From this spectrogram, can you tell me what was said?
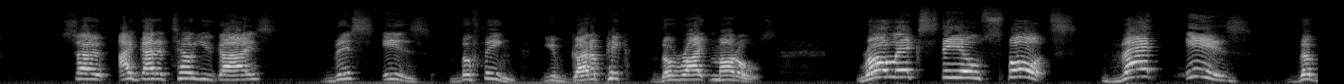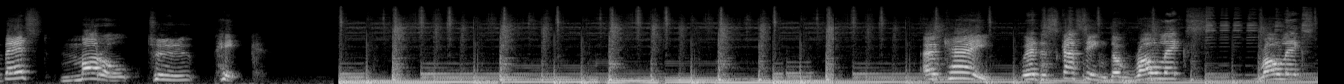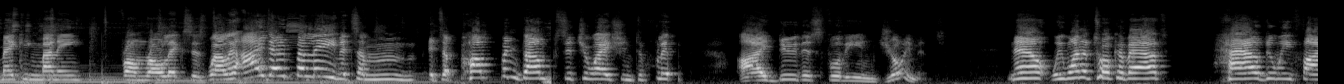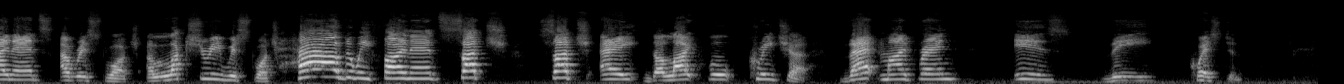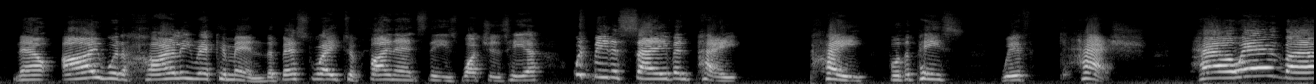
So I gotta tell you guys, this is the thing. You've gotta pick the right models. Rolex Steel Sports. That is the best model to pick. Okay, we're discussing the Rolex, Rolex making money from Rolex as well. I don't believe it's a it's a pump and dump situation to flip. I do this for the enjoyment. Now, we want to talk about how do we finance a wristwatch, a luxury wristwatch? How do we finance such such a delightful creature? That, my friend, is the question. Now, I would highly recommend the best way to finance these watches here would be to save and pay pay for the piece with cash. However,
